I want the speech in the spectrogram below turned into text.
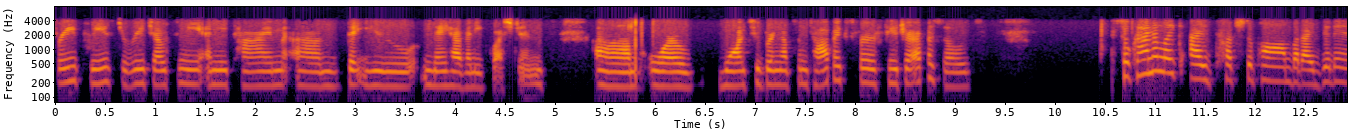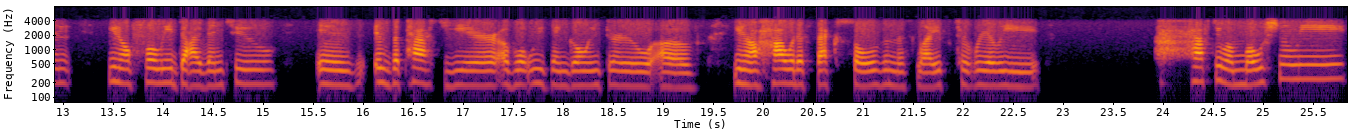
free, please, to reach out to me anytime um, that you may have any questions um, or want to bring up some topics for future episodes. So, kind of like I touched upon, but I didn't, you know, fully dive into is is the past year of what we've been going through of you know how it affects souls in this life to really have to emotionally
